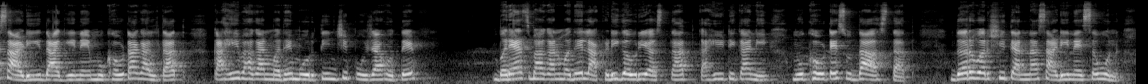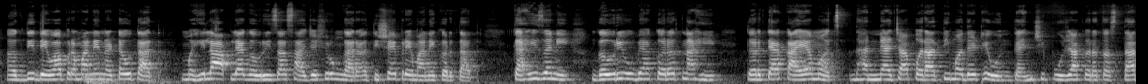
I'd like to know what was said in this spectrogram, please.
साडी दागिने मुखवटा घालतात. काही भागांमध्ये मूर्तींची पूजा होते. बऱ्याच भागांमध्ये लाकडी गौरी असतात. काही ठिकाणी मुखवटेसुद्धा असतात. दरवर्षी त्यांना साडी नेसवून अगदी देवाप्रमाणे नटवतात. महिला आपल्या गौरीचा साजशृंगार अतिशय प्रेमाने करतात. काही जणी गौरी उभ्या करत नाही तर त्या कायमच धान्याच्या परातीमध्ये ठेवून त्यांची पूजा करत असतात.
